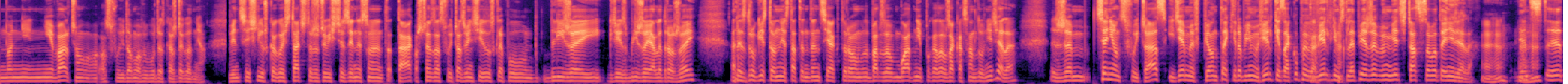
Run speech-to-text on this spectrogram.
no, nie, nie walczą o swój domowy budżet każdego dnia. Więc jeśli już kogoś stać, to rzeczywiście z jednej strony ta- tak, oszczędza swój czas, więc idzie do sklepu bliżej, gdzie jest bliżej, ale drożej, ale z drugiej strony jest ta tendencja, którą bardzo ładnie pokazał zakaz handlu w niedzielę, że ceniąc swój czas, idziemy w piątek i robimy wielkie zakupy Tak. w wielkim sklepie, żeby mieć czas w sobotę i niedzielę. Aha, Więc aha. y,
